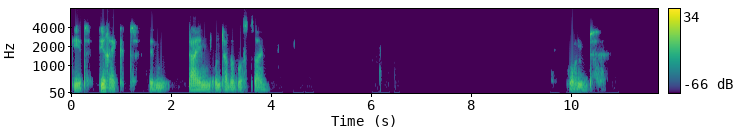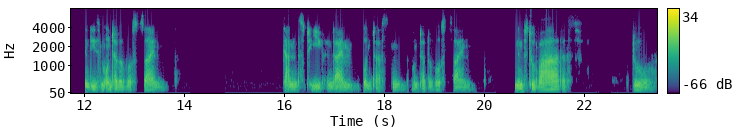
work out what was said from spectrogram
geht direkt in dein Unterbewusstsein. Und in diesem Unterbewusstsein, ganz tief in deinem untersten Unterbewusstsein, nimmst du wahr, dass du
